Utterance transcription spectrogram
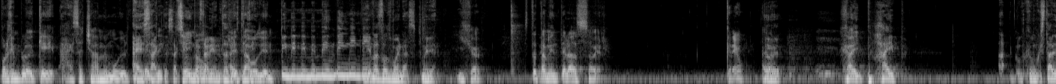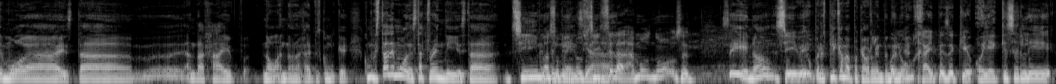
Por ejemplo, de que, ah, esa chava me movió el tapete. exacto, exacto. Sí, ¿no? Está bien, está Ahí bien. estamos sí, sí. bien. Pim, pim, pim, pim, pim, pim. Llevas dos buenas. Muy bien. Hija, esta también te la vas a saber. Creo. Ahí A va. Hype. Hype. Ah, Como que está de moda, está. eh, anda hype. No, anda, anda hype. Es como que. Como que está de moda, está trendy, está. Sí, está más o menos. Sí, se la damos, ¿no? O sea, Sí, ¿no? Sí, Digo, pero explícame para acabarla de entender. bueno, bien. hype es de que, oye, hay que hacerle.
